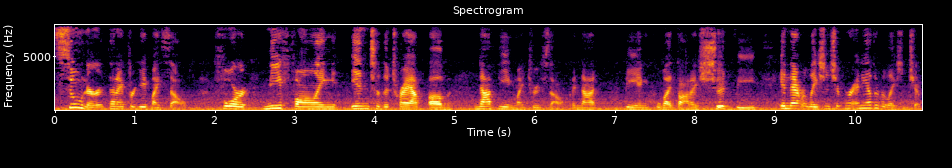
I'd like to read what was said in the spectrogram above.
sooner than I forgave myself for me falling into the trap of not being my true self and not being who I thought I should be in that relationship or any other relationship.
